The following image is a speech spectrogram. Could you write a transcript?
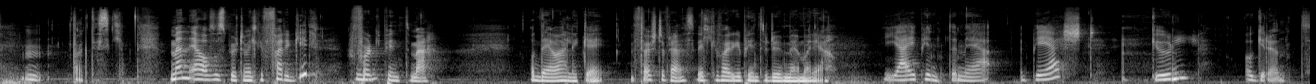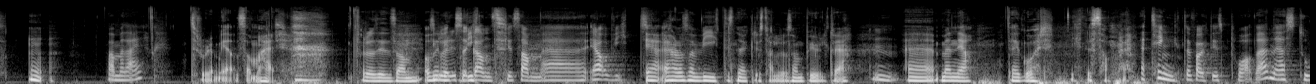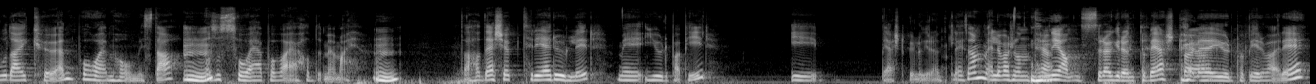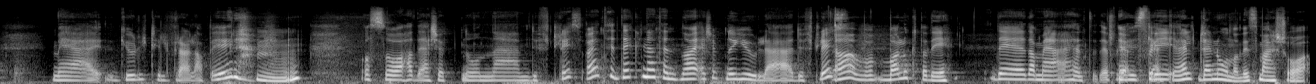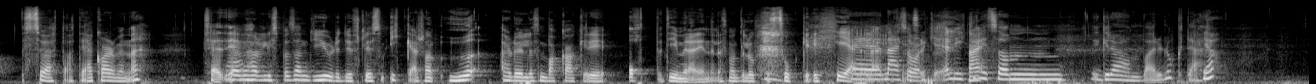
Faktisk. Men jeg har også spurt om hvilke farger folk pynter med. Og det var heller ikke Først og fremst, hvilke farger pynter du med, Maria? Jeg pynter med beige, gull og grønt. Mm. Hva med deg? Tror det er mye av det samme her. For å si det sånn. Og så litt hvitt. ganske samme Ja, hvit. hvitt. Ja, jeg har noen sånne hvite snøkrystaller og sånn på juletreet. Eh, men ja, det går i det samme. Jeg tenkte faktisk på det når jeg sto da i køen på HM Home i stad, Mm. og så så jeg på hva jeg hadde med meg. Da hadde jeg kjøpt tre ruller med julepapir i beige, gull og grønt, liksom. Eller var sånn Ja. nyanser av grønt og beige var det julepapiret var i. Med gull til fralapper. Mm. og så hadde jeg kjøpt noen eh, duftlys. Og jeg, det kunne jeg tent nå. Jeg kjøpte noen juleduftlys. Ja, hva, hva lukta de? Det, da må jeg hente det, for det Ja, husker jeg ikke helt. Det er noen av de som er så søte at de er kvalmende. Så jeg, jeg har lyst på et sånt juleduftlys som ikke er sånn øh, Har du liksom bakt kaker i åtte timer her inne? Liksom, at det lukter sukker i hele Eh, nei, så var det ikke. Jeg liker Nei. litt sånn granbarlukt, jeg. Ja,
